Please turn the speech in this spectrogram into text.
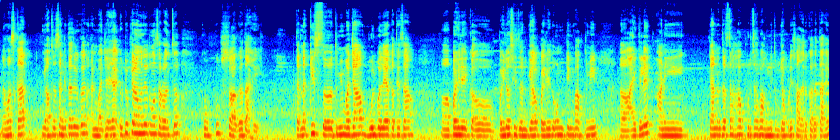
नमस्कार मी ऑथर संगीता देवकर आणि माझ्या या यूट्यूब चॅनलमध्ये तुम्हाला सर्वांचं खूप खूप स्वागत आहे. तर नक्कीच तुम्ही माझ्या बुलबुल या कथेचा पहिले क पहिलं सीझन किंवा पहिले दोन तीन भाग तुम्ही ऐकलेत आणि त्यानंतरचा हा पुढचा भाग मी तुमच्यापुढे सादर करत आहे.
